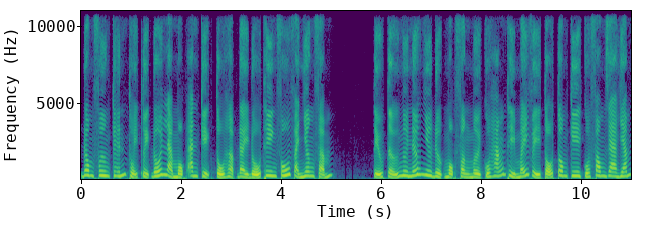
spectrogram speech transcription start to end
Đông Phương Kính Thủy tuyệt đối là một anh kiệt tụ hợp đầy đủ thiên phú và nhân phẩm. Tiểu tử ngươi nếu như được một phần mười của hắn thì mấy vị tổ tông kia của Phong gia dám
